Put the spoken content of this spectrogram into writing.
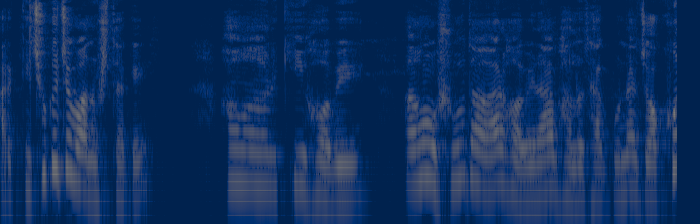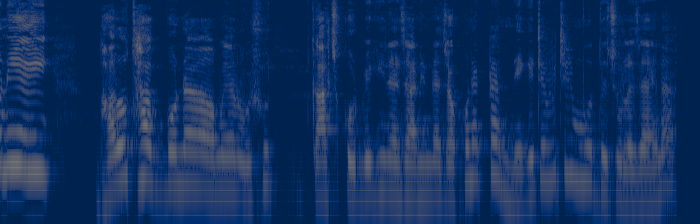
আর কিছু কিছু মানুষ থাকে, আমার কি হবে? আমার ওষুধ আর হবে না, ভালো থাকব না। যখনই এই ভালো থাকব না, আমি আর ওষুধ কাজ করবে কি না জানি না, যখন একটা নেগেটিভিটির মধ্যে চলে যায় না,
